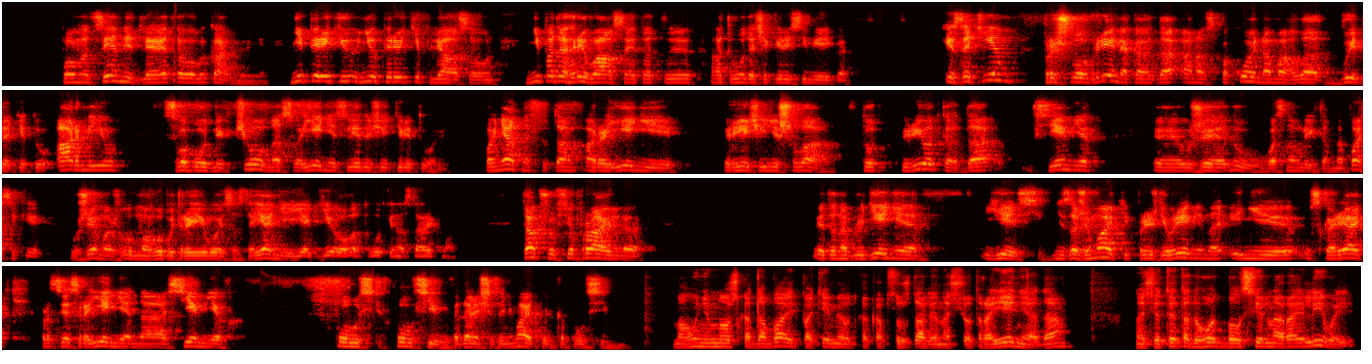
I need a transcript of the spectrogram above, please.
полноценный для этого выкармливания. Не, перете- не переутеплялся он, не подогревался этот э, отводочек или семейка. И затем пришло время, когда она спокойно могла выдать эту армию свободных пчел на освоение следующей территории. Понятно, что там о роении речи не шла в тот период, когда в семьях э, уже, ну, в основных там на пасеке, уже могло, могло быть роевое состояние, и я делал отводки на старых матках. Так что все правильно, это наблюдение есть. Не зажимать преждевременно и не ускорять процесс роения на семьях в полсилы, когда они еще занимают только полсилы. Могу немножко добавить по теме, вот как обсуждали насчет роения, да. Значит, этот год был сильно ройливый.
